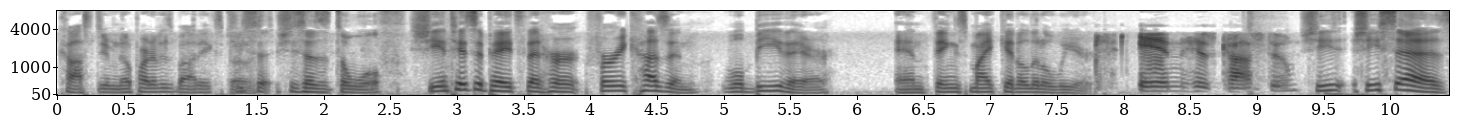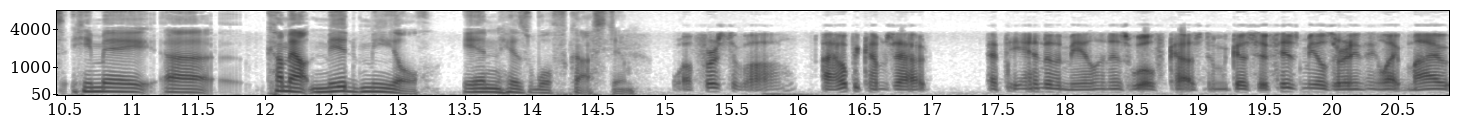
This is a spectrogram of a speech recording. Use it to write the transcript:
costume, no part of his body She, exposed. sa- she says it's a wolf. she anticipates that her furry cousin will be there, and things might get a little weird. In his costume, She she says he may uh, come out mid meal in his wolf costume. Well, first of all, I hope he comes out at the end of the meal in his wolf costume because if his meals are anything like my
